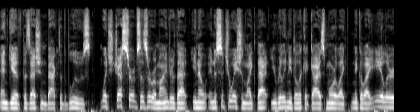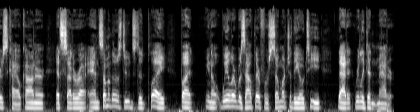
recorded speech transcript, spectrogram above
and give possession back to the Blues, which just serves as a reminder that, you know, in a situation like that, you really need to look at guys more like Nikolai Ehlers, Kyle Connor, etc. And some of those dudes did play, but, you know, Wheeler was out there for so much of the OT that it really didn't matter.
